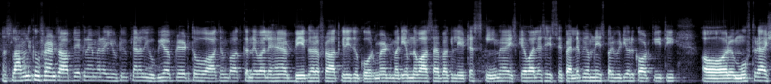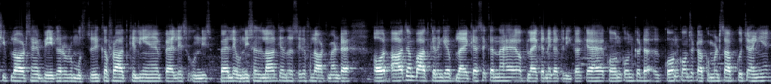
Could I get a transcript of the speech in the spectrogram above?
वालेकुम फ्रेंड्स, आप देख रहे हैं मेरा यूट्यूब चैनल यूबी अपडेट तो आज हम बात करने वाले हैं बेघर अफराद के लिए जो गवर्नमेंट मरीम नवाज़ साहिबा की लेटेस्ट स्कीम है। इसके हवाले से इससे पहले भी हमने इस पर वीडियो रिकॉर्ड की थी और मुफ़्त रहायशी प्लाट्स हैं, बेघर और मुस्तक अफराद के लिए हैं। पहले से उन्नीस, पहले उन्नीस अजला के अंदर सिर्फ़ अलाटमेंट है और आज हम बात करेंगे अप्लाई कैसे करना है अप्लाई करने का तरीका क्या है कौन कौन का कौन कौन से डॉक्यूमेंट्स आपको चाहिए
